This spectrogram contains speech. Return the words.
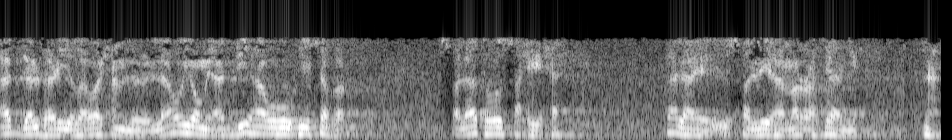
أدى الفريضة والحمد لله ويوم يؤديها وهو في سفر. صلاته صحيحة فلا يصليها مرة ثانية. نعم.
